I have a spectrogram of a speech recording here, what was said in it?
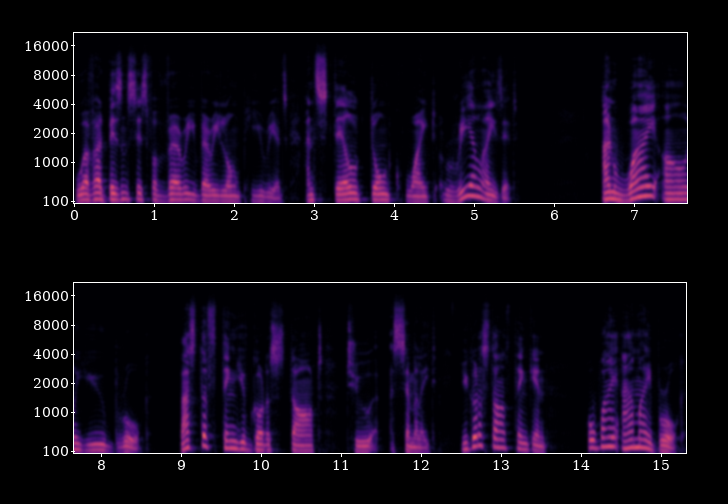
who have had businesses for very, very long periods and still don't quite realize it. And why are you broke? That's the thing you've got to start to assimilate. You've got to start thinking, well, why am I broke?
